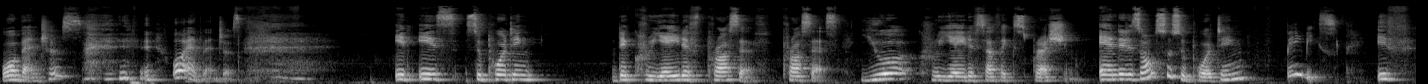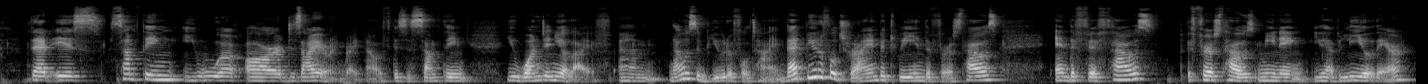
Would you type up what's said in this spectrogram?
or ventures or adventures. It is supporting the creative process, process, your creative self-expression. And it is also supporting babies. If that is something you are desiring right now, if this is something you want in your life, um, now is a beautiful time. That beautiful trine between the first house and the fifth house, first house meaning you have Leo there,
